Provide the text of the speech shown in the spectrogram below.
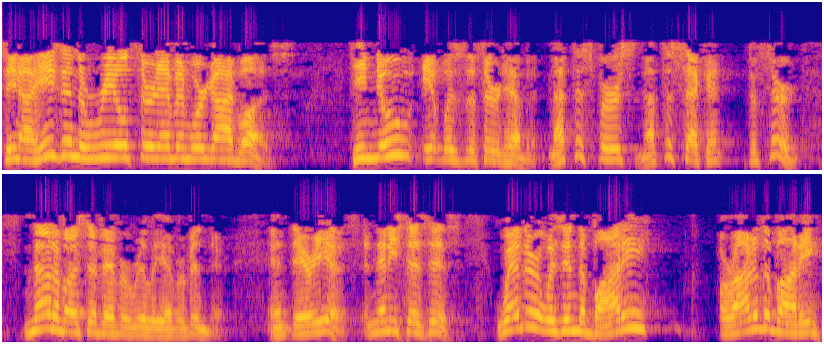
See, now he's in the real third heaven where God was. He knew it was the third heaven. Not this first, not the second, the third. None of us have ever really ever been there. And there he is. And then he says this, whether it was in the body or out of the body,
